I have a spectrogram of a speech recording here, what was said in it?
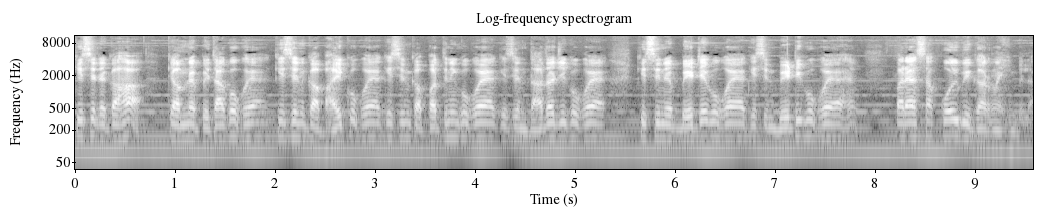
किसी ने कहा कि हमने पिता को खोया, किसी ने कहा भाई को खोया, किसी ने कहा पत्नी को खोया, किसी ने दादाजी को खोया, किसी ने बेटे को खोया, किसी ने बेटी को खोया है, पर ऐसा कोई भी घर नहीं मिला।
